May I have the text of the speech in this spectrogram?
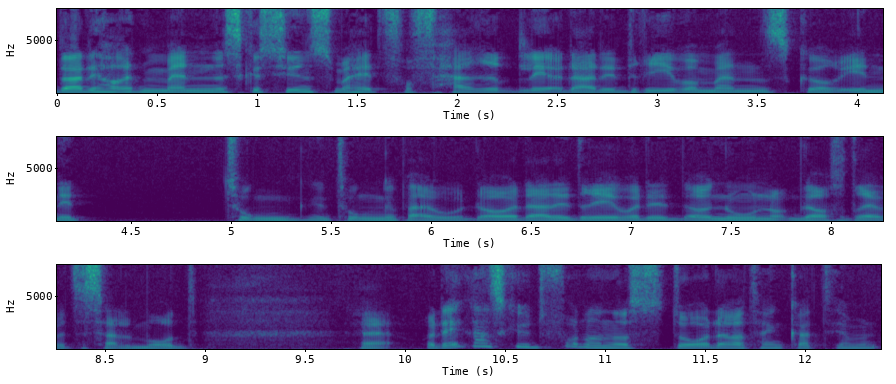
der de har et menneskesyn som er helt forferdelig, og der de driver mennesker inn i tunge, tunge perioder, og der de driver de, Og noen blir også drevet til selvmord. Eh, og det er ganske utfordrende å stå der og tenke at ja, men,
